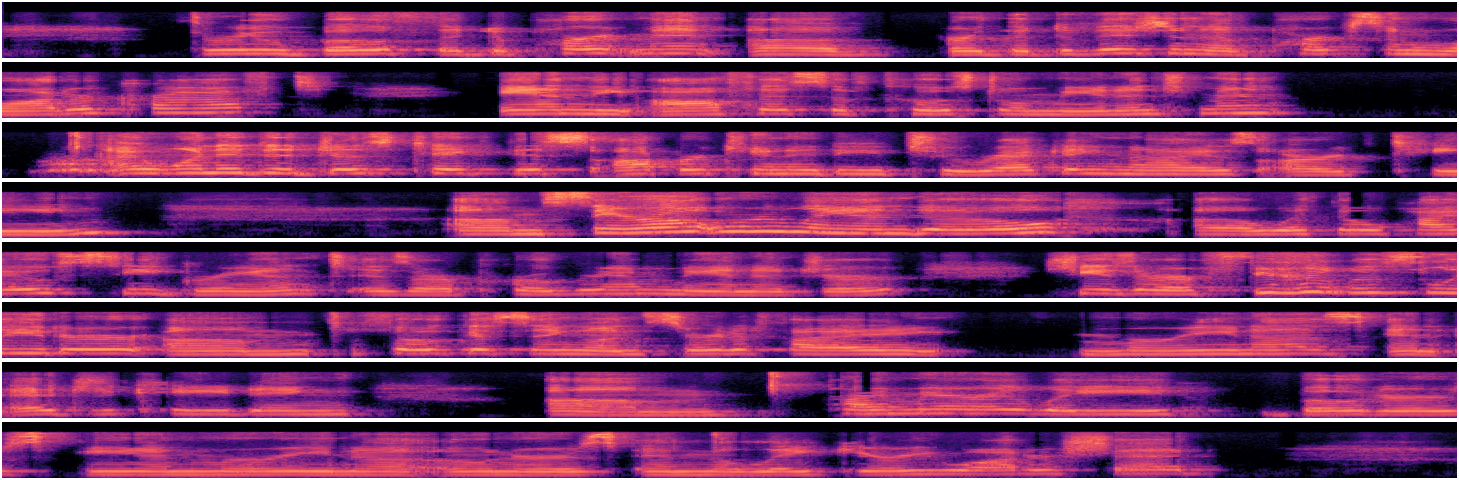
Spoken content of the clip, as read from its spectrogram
through both the Department of, or the Division of Parks and Watercraft and the Office of Coastal Management. I wanted to just take this opportunity to recognize our team. Um, Sarah Orlando uh, with Ohio Sea Grant is our program manager. She's our fearless leader um, focusing on certifying marinas and educating um, primarily boaters and marina owners in the Lake Erie watershed.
